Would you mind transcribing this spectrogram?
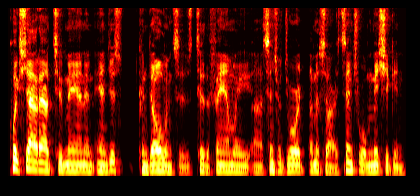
quick shout out to man and, and just condolences to the family. Uh, Central Georgia, I'm sorry, Central Michigan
